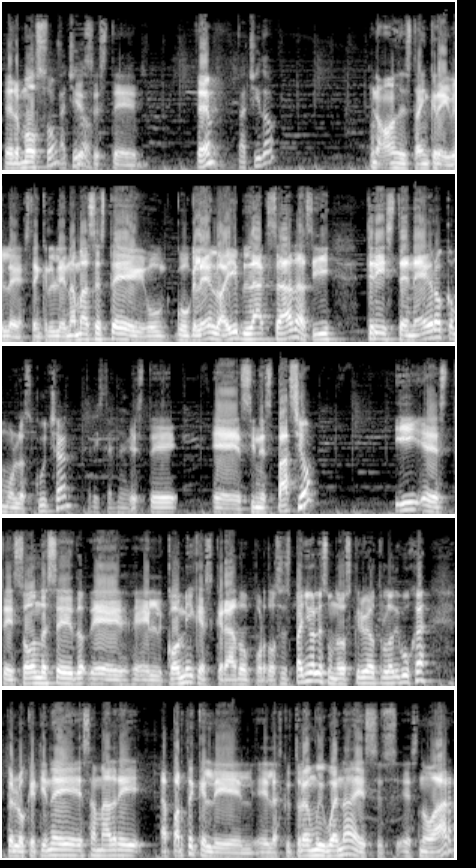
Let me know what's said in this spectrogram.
hermoso. Que es este. ¿Eh? ¿Está chido? No, está increíble, está increíble. Nada más este, googleenlo ahí, Black Sad, así, triste negro, como lo escuchan. Triste negro. Este, eh, sin espacio. Y este, son ese, el cómic es creado por dos españoles, uno lo escribe, otro lo dibuja, pero lo que tiene esa madre, aparte que la escritura es muy buena, es, es, noir,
